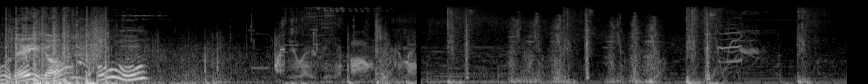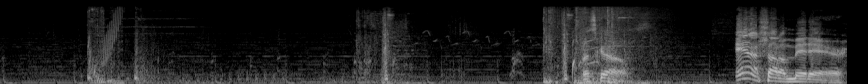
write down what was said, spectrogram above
Ooh, there you go. Ooh. UAV inbound. Command. Let's go. And I shot him midair.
